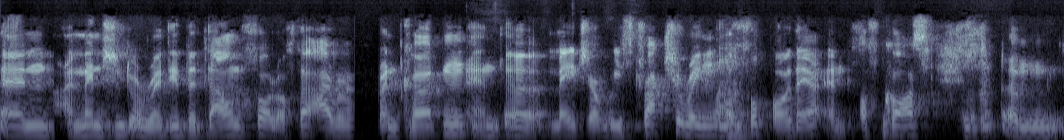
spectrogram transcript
And I mentioned already the downfall of the Iron Curtain and the major restructuring of football there. And of course, um,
